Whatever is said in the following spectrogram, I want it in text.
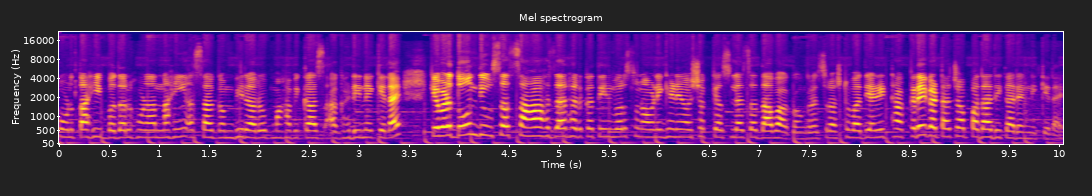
कोणताही बदल होणार नाही असा गंभीर आरोप महाविकास आघाडीने केलाय. केवळ दोन दिवसात सहा हजार हरकतींवर सुनावणी घेणे अशक्य असल्याचा दावा काँग्रेस राष्ट्रवादी आणि ठाकरे गटाच्या पदाधिकाऱ्यांनी केलाय.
